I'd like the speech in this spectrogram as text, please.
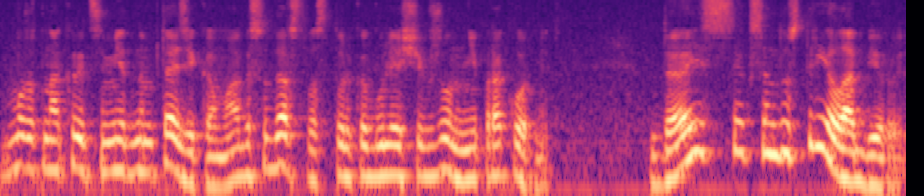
может накрыться медным тазиком, а государство столько гулящих жен не прокормит. Да и секс-индустрия лоббирует.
